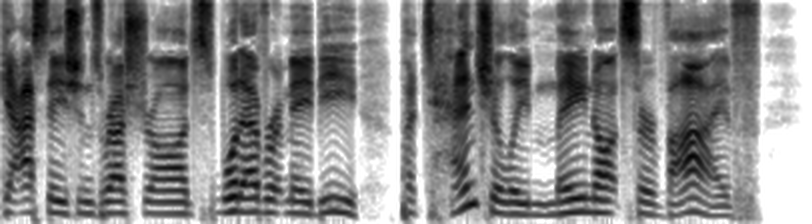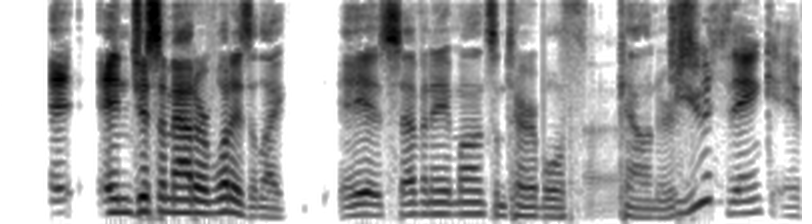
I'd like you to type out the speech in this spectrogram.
gas stations, restaurants, whatever it may be, potentially may not survive i- in just a matter of what is it like eight, seven, eight months. I'm terrible with calendars. Do you think if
